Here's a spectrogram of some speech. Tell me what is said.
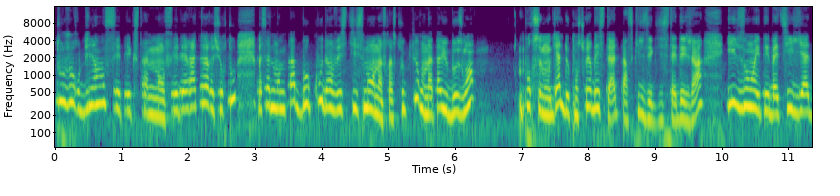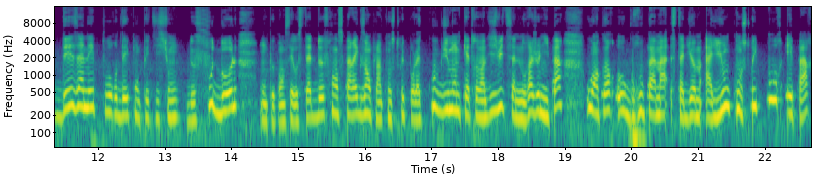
toujours bien, c'est extrêmement fédérateur et surtout, bah, ça ne demande pas beaucoup d'investissement en infrastructure. On n'a pas eu besoin pour ce mondial de construire des stades parce qu'ils existaient déjà. Ils ont été bâtis il y a des années pour des compétitions de football. On peut penser au Stade de France par exemple, hein, construit pour la Coupe du Monde 98, ça ne nous rajeunit pas, ou encore au Groupama Stadium à Lyon, construit pour et par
